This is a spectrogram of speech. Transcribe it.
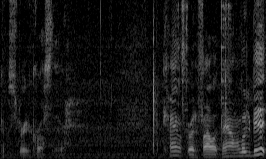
go straight across there. Okay, let's go ahead and file it down a little bit.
